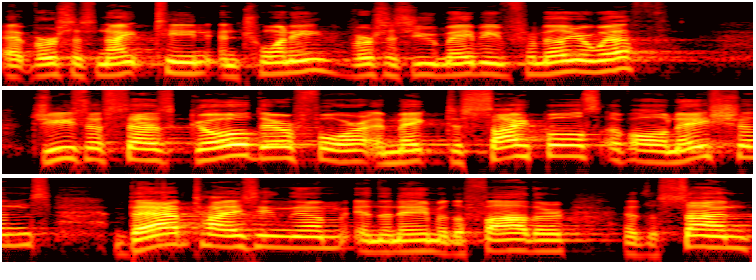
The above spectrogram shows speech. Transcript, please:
at verses 19 and 20, verses you may be familiar with. Jesus says, Go therefore and make disciples of all nations, baptizing them in the name of the Father, and of the Son,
